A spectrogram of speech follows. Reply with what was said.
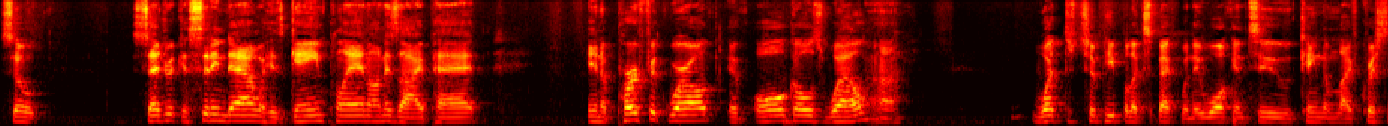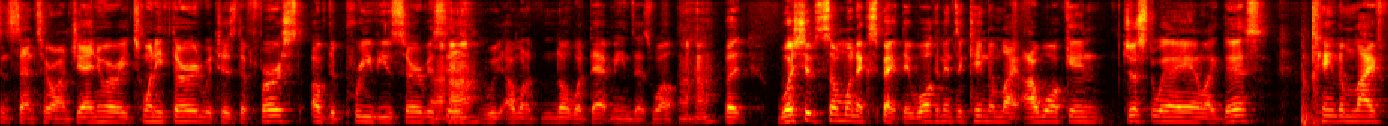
So Cedric is sitting down with his game plan on his iPad. In a perfect world, if all goes well, Uh-huh. what should people expect when they walk into Kingdom Life Christian Center on January 23rd, which is the first of the preview services? Uh-huh. We, I want to know what that means as well. But what should someone expect? They're walking into Kingdom Life. I walk in just the way I am, like this. Kingdom Life,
